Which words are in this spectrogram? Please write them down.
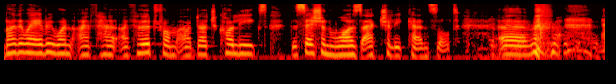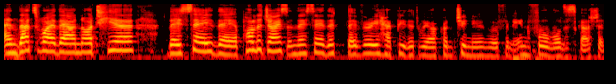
By the way, everyone, I've, I've heard from our Dutch colleagues, the session was actually cancelled. Um, and that's why they are not here. They say they apologize and they say that they're very happy that we are continuing with an informal discussion.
